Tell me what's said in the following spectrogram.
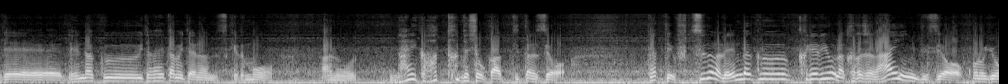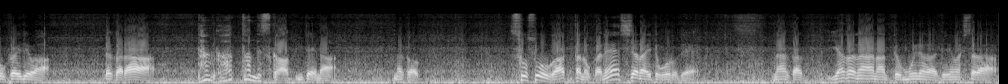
で連絡いただいたみたいなんですけどもあの何かあったんでしょうかって言ったんですよ。だって普通なら連絡くれるような方じゃないんですよこの業界では。だから何かあったんですか？みたいな。なんか粗相があったのかね？知らないところで。なんか嫌だなーなんて思いながら電話したら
